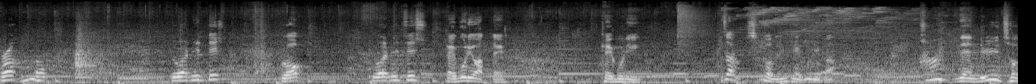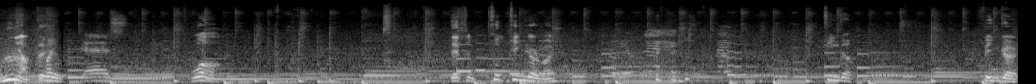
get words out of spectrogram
Rock. You want this? 럽 You want this? 개구리 왔대 개구리 진짜 맛있거든 개구리가 근데 늘 적응이 안돼 Wait. Yes. 와 That's a foot finger right? Finger. finger.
